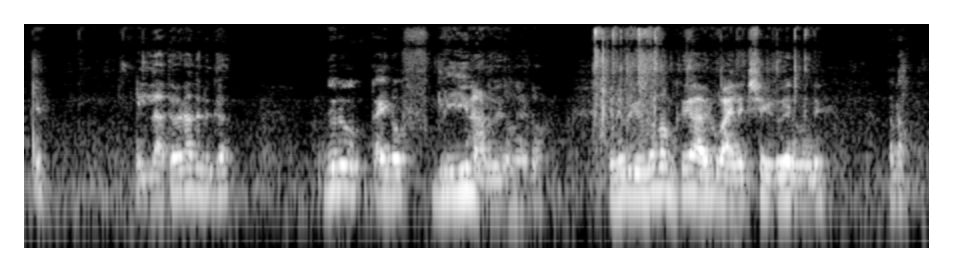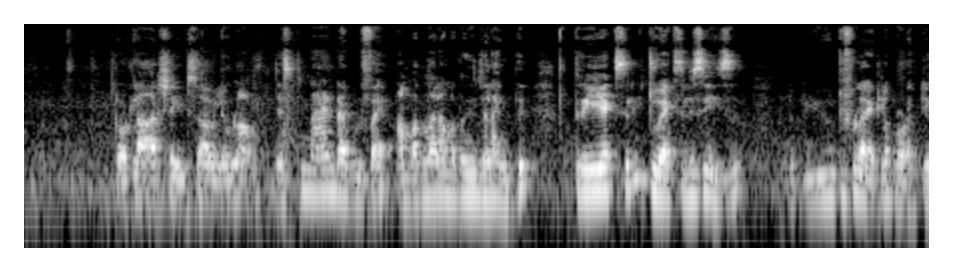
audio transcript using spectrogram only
ഓക്കെ? ഇല്ലാത്തവരത് അതെടുക്കുക ഇതൊരു കൈൻഡ് ഓഫ് ഗ്രീൻ ആണ് വരുന്നത് കേട്ടോ. പിന്നെ വീണ്ടും നമുക്ക് ആ ഒരു വയലറ്റ് ഷെയ്ഡ് വരുന്നുണ്ട്. കേട്ടോ ടോട്ടൽ ആറ് ഷെയ്ഡ്സ് അവൈലബിൾ ആണ്. ജസ്റ്റ് നയൻ ഡബിൾ ഫൈവ് അമ്പത്തിനാല് അമ്പത്തഞ്ച് inch length three XL two XL size beautiful ആയിട്ടുള്ള പ്രൊഡക്റ്റ്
